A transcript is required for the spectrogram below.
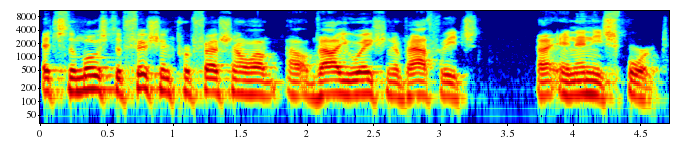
It's the most efficient professional evaluation of athletes uh, in any sport.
